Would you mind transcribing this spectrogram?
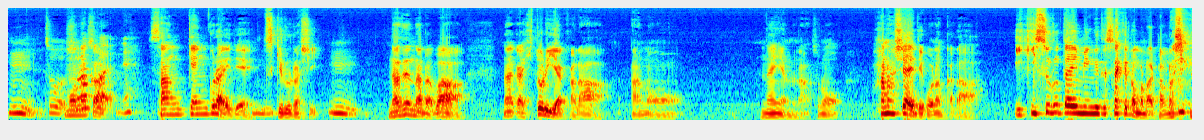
うんそうもうなんかそうだよね。3件ぐらいで尽きるらしい。うん。なぜならば、なんか一人やから、あの、なんやろな、その、話し相手こらんから、息するタイミングで酒飲まなあかんらしい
